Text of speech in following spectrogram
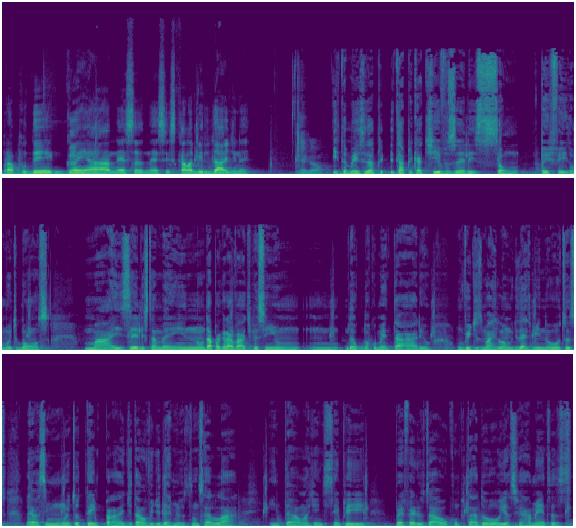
Para poder ganhar nessa, nessa escalabilidade, né? Legal. E também esses aplicativos, eles são perfeitos, muito bons, mas eles também não dá para gravar, tipo assim, um, um, documentário, um vídeo mais longo de 10 minutos. Leva, assim, muito tempo para editar um vídeo de 10 minutos no celular. Então, a gente sempre prefere usar o computador e as ferramentas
